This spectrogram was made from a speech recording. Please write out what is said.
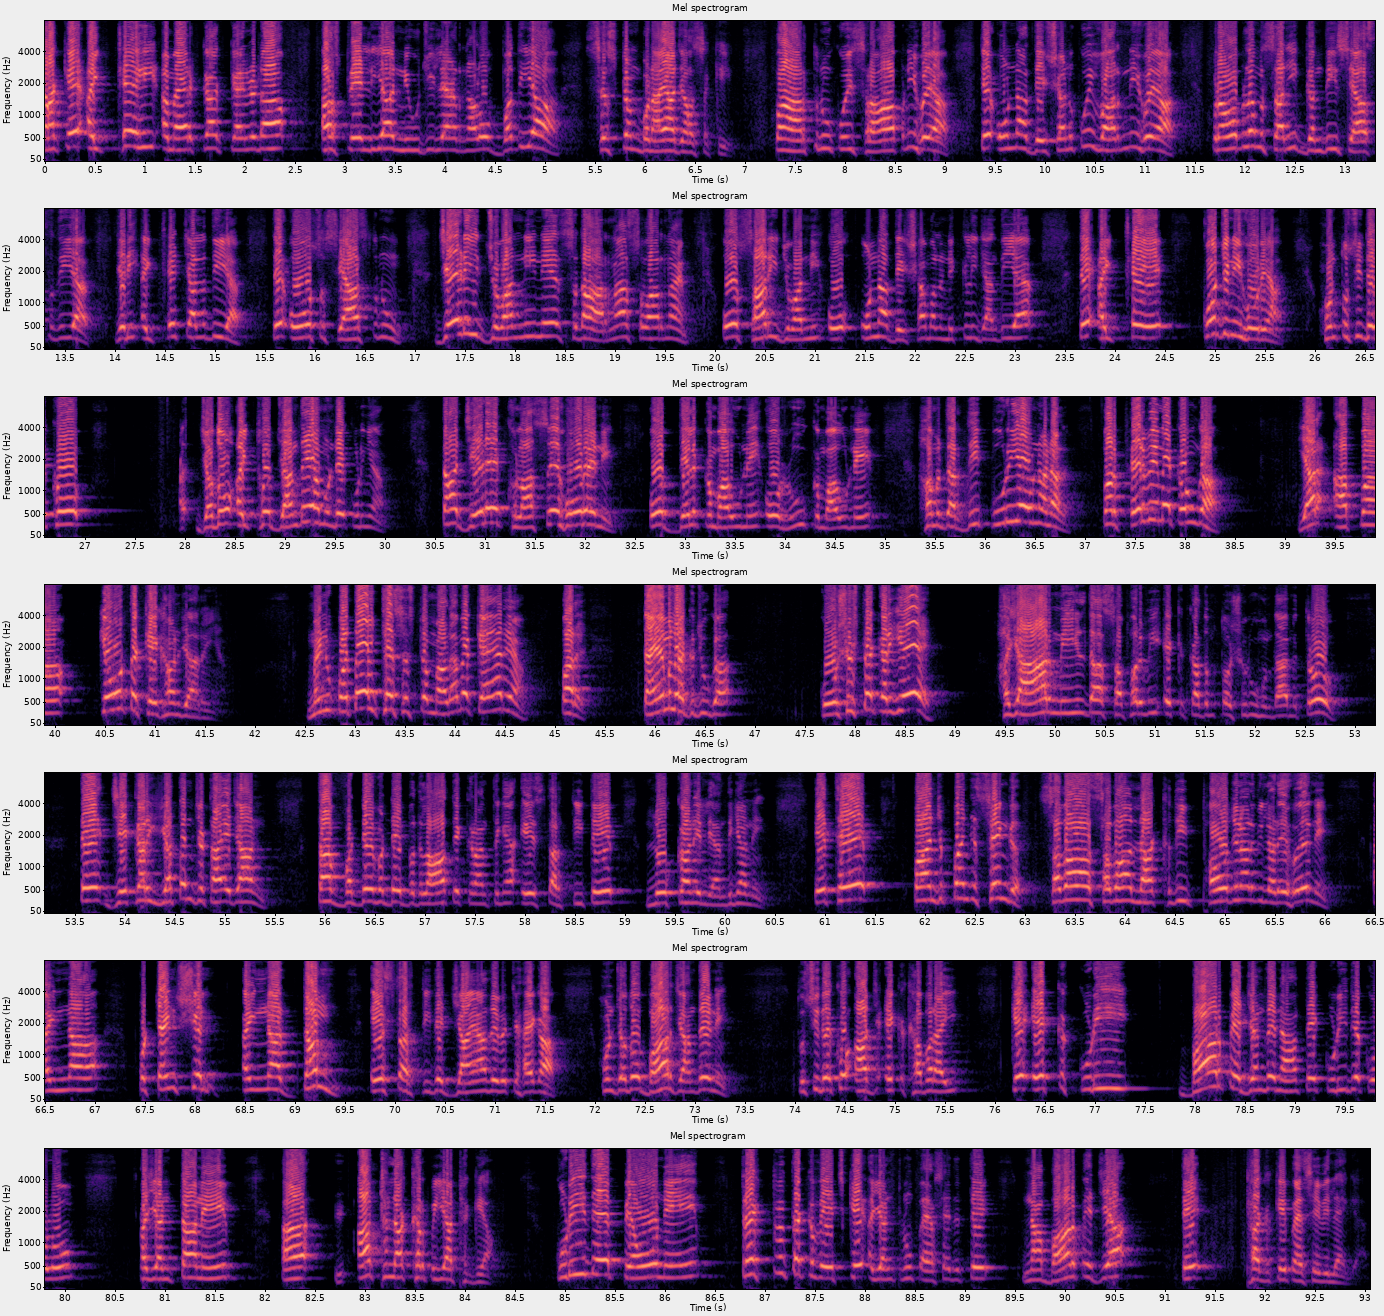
ਤਾਂ ਕਿ ਇੱਥੇ ਹੀ America, Canada, Australia, New Zealand ਨਾਲੋਂ ਵਧੀਆ ਸਿਸਟਮ ਬਣਾਇਆ ਜਾ ਸਕੇ। ਭਾਰਤ ਨੂੰ ਕੋਈ ਸਰਾਪ ਨਹੀਂ ਹੋਇਆ ਤੇ ਉਹਨਾਂ ਦੇਸ਼ਾਂ ਨੂੰ ਕੋਈ ਵਾਰ ਨਹੀਂ ਹੋਇਆ ਪ੍ਰੋਬਲਮ ਸਾਰੀ ਗੰਦੀ ਸਿਆਸਤ ਦੀ ਆ, ਜਿਹੜੀ ਇੱਥੇ ਚੱਲਦੀ ਆ। ਤੇ ਉਸ ਸਿਆਸਤ ਨੂੰ ਜਿਹੜੀ ਜਵਾਨੀ ਨੇ ਸੁਧਾਰਨਾ, ਸਵਾਰਨਾ ਹੈ, ਉਹ ਸਾਰੀ ਜਵਾਨੀ ਉਹ ਉਹਨਾਂ ਦੇਸ਼ਾਂ ਵੱਲ ਨਿਕਲੀ ਜਾਂਦੀ ਹੈ ਤੇ ਇੱਥੇ ਕੁਝ ਨਹੀਂ ਹੋ ਰਿਹਾ। ਹੁਣ ਤੁਸੀਂ ਦੇਖੋ, ਜਦੋਂ ਇੱਥੋਂ ਜਾਂਦੇ ਆ ਮੁੰਡੇ ਕੁੜੀਆਂ, ਤਾਂ ਜਿਹੜੇ ਖੁਲਾਸੇ ਹੋ ਰਹੇ ਨੇ, ਉਹ ਦਿਲ ਕਮਾਊ ਨੇ, ਉਹ ਰੂਹ ਕਮਾਊ ਨੇ, ਹਮਦਰਦੀ ਪੂਰੀ ਹੈ ਉਹਨਾਂ ਨਾਲ। ਪਰ ਫਿਰ ਵੀ ਮੈਂ ਕਹੂੰਗਾ, ਯਾਰ ਆਪਾਂ ਕਿਉਂ ਧੱਕੇ ਖਾਣ ਜਾ ਰਹੇ ਹਾਂ ਮੈਨੂੰ ਪਤਾ ਇੱਥੇ ਸਿਸਟਮ ਮਾੜਾ, ਮੈਂ ਕਹਿ ਰਿਹਾ, ਪਰ ਟਾਈਮ ਲੱਗ ਜੂਗਾ। ਕੋਸ਼ਿਸ਼ ਤਾਂ ਕਰੀਏ। ਹਜ਼ਾਰ ਮੀਲ ਦਾ ਸਫ਼ਰ ਵੀ ਇੱਕ ਕਦਮ ਤੋਂ ਸ਼ੁਰੂ ਹੁੰਦਾ ਹੈ ਮਿੱਤਰੋ। ਤੇ ਜੇਕਰ ਯਤਨ ਜਟਾਏ ਜਾਣ, ਤਾਂ ਵੱਡੇ ਵੱਡੇ ਬਦਲਾਅ ਤੇ ਕ੍ਰਾਂਤੀਆਂ ਇਸ ਧਰਤੀ ਤੇ ਲੋਕਾਂ ਨੇ ਲਿਆਂਦੀਆਂ ਨੇ। ਇੱਥੇ ਪੰਜ ਪੰਜ ਸਿੰਘ, ਸਵਾ ਸਵਾ ਲੱਖ ਦੀ ਫੌਜ ਨਾਲ ਵੀ ਲੜੇ ਹੋਏ ਨੇ। ਇੰਨਾ ਪੋਟੈਂਸ਼ੀਅਲ ਇੰਨਾ ਦਮ ਇਸ ਧਰਤੀ ਦੇ ਜਾਇਆਂ ਦੇ ਵਿੱਚ ਹੈਗਾ। ਹੁਣ ਜਦੋਂ ਬਾਹਰ ਜਾਂਦੇ ਨੇ, ਤੁਸੀਂ ਦੇਖੋ ਅੱਜ ਇੱਕ ਖਬਰ ਆਈ ਕਿ ਇੱਕ ਕੁੜੀ ਬਾਹਰ ਭੇਜਣ ਦੇ ਨਾਂ ਤੇ ਕੁੜੀ ਦੇ ਕੋਲੋਂ ਏਜੰਟਾਂ ਨੇ 8 ਲੱਖ ਰੁਪਇਆ ਠੱਗਿਆ। ਕੁੜੀ ਦੇ ਪਿਓ ਨੇ ਟਰੈਕਟਰ ਤੱਕ ਵੇਚ ਕੇ ਏਜੰਟ ਨੂੰ ਪੈਸੇ ਦਿੱਤੇ, ਨਾ ਬਾਹਰ ਭੇਜਿਆ ਤੇ ਠੱਗ ਕੇ ਪੈਸੇ ਵੀ ਲੈ ਗਿਆ।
